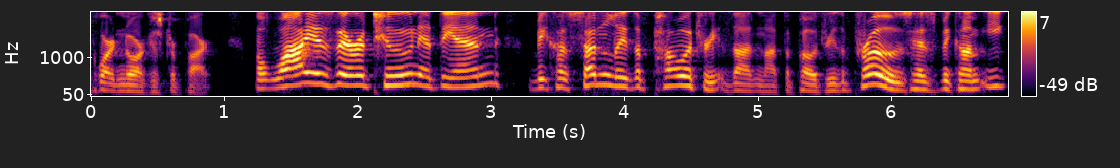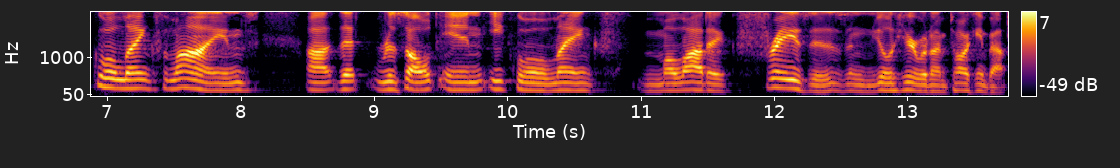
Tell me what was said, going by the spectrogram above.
important orchestra part. But why is there a tune at the end? Because suddenly the poetry, the, not the poetry, the prose has become equal length lines uh, that result in equal length melodic phrases, and you'll hear what I'm talking about.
